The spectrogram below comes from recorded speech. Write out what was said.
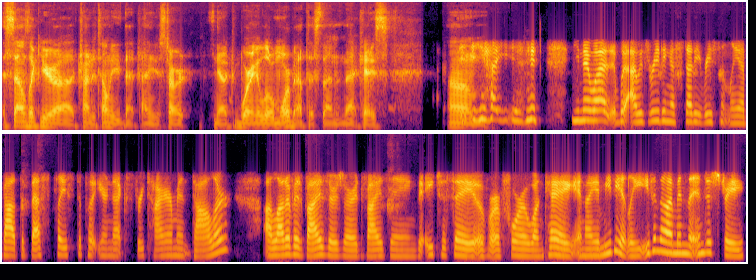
It sounds like you're uh, trying to tell me that I need to start you know worrying a little more about this then in that case. Um, yeah, you know what? I was reading a study recently about the best place to put your next retirement dollar. A lot of advisors are advising the HSA over a 401k, and I immediately, even though I'm in the industry,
